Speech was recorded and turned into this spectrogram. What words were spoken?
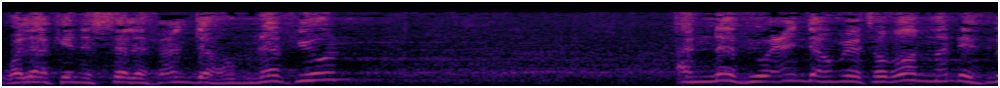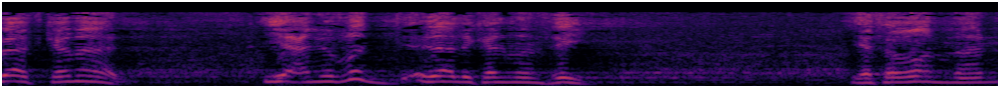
ولكن السلف عندهم نفي النفي عندهم يتضمن إثبات كمال يعني ضد ذلك المنفي. يتضمن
